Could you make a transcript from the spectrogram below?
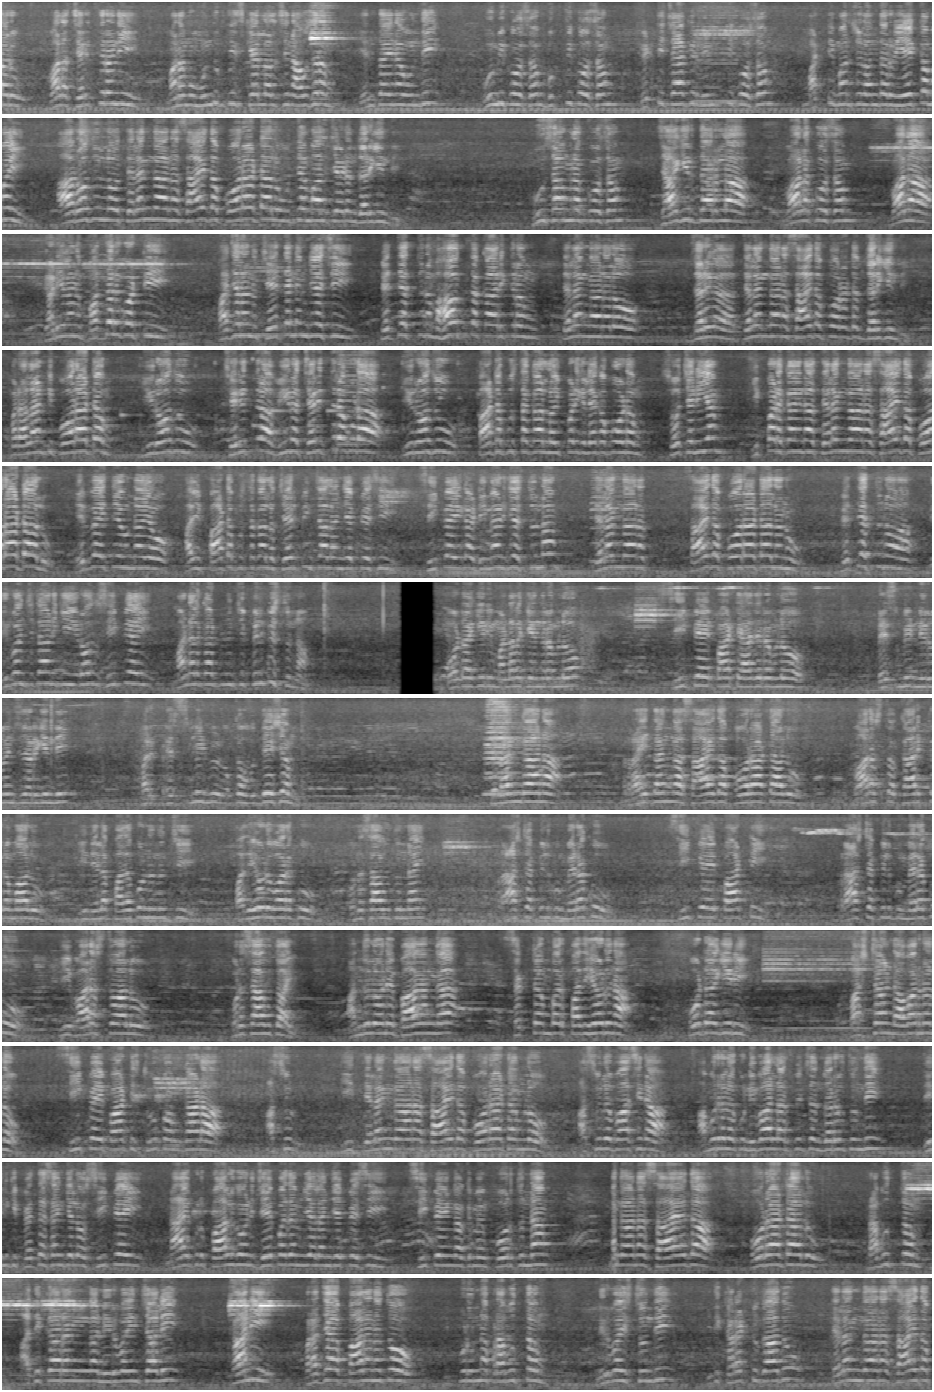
ఉన్నారు వాళ్ళ చరిత్రని మనము ముందుకు తీసుకెళ్ళాల్సిన అవసరం ఎంతైనా ఉంది. భూమి కోసం భుక్తి కోసం గట్టి చాకిరి విముక్తి కోసం మట్టి మనుషులందరూ ఏకమై ఆ రోజుల్లో తెలంగాణ సాయుధ పోరాటాలు ఉద్యమాలు చేయడం జరిగింది. భూస్వాముల కోసం జాగీర్దారుల వాళ్ళ కోసం వాళ్ళ గడిలను బద్దలు కొట్టి ప్రజలను చైతన్యం చేసి పెద్ద ఎత్తున మహోత్త కార్యక్రమం తెలంగాణలో జరగ తెలంగాణ సాయుధ పోరాటం జరిగింది. మరి అలాంటి పోరాటం ఈరోజు చరిత్ర వీర చరిత్ర కూడా ఈరోజు పాఠపుస్తకాల్లో ఇప్పటికీ లేకపోవడం శోచనీయం. ఇప్పటికైనా తెలంగాణ సాయుధ పోరాటాలు ఏవైతే ఉన్నాయో అవి పాఠపుస్తకాల్లో చేర్పించాలని చెప్పేసి సిపిఐగా డిమాండ్ చేస్తున్నాం. తెలంగాణ సాయుధ పోరాటాలను పెద్ద ఎత్తున నిర్వహించడానికి ఈరోజు సిపిఐ మండల కట్టు నుంచి పిలిపిస్తున్నాం. కోటగిరి మండల కేంద్రంలో సిపిఐ పార్టీ ఆధ్వర్యంలో ప్రెస్ మీట్ నిర్వహించడం జరిగింది. మరి ప్రెస్ మీట్ ఒక ఉద్దేశం తెలంగాణ రైతాంగ సాయుధ పోరాటాలు వారసత్వ కార్యక్రమాలు ఈ నెల పదకొండు నుంచి పదిహేడు వరకు కొనసాగుతున్నాయి. రాష్ట్ర పిలుపు మేరకు సిపిఐ పార్టీ రాష్ట్ర పిలుపు మేరకు ఈ వారసత్వాలు కొనసాగుతాయి. అందులోనే భాగంగా సెప్టెంబర్ పదిహేడున కోటాగిరి బస్టాండ్ ఆవరణలో సిపిఐ పార్టీ స్థూపం కాడ అసులు ఈ తెలంగాణ సాయుధ పోరాటంలో అసులు బాసిన అమరులకు నివాళులు అర్పించడం జరుగుతుంది. దీనికి పెద్ద సంఖ్యలో సిపిఐ నాయకులు పాల్గొని జయపదం చేయాలని చెప్పేసి సిపిఐగా మేము కోరుతున్నాం. తెలంగాణ సాయుధ పోరాటాలు ప్రభుత్వం అధికారంగా నిర్వహించాలి. కానీ ప్రజా పాలనతో ఇప్పుడున్న ప్రభుత్వం నిర్వహిస్తుంది. ఇది కరెక్ట్ కాదు. తెలంగాణ సాయుధ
